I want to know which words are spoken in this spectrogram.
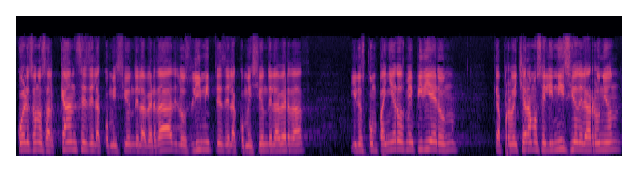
¿Cuáles son los alcances de la Comisión de la Verdad, los límites de la Comisión de la Verdad? Y los compañeros me pidieron que aprovecháramos el inicio de la reunión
